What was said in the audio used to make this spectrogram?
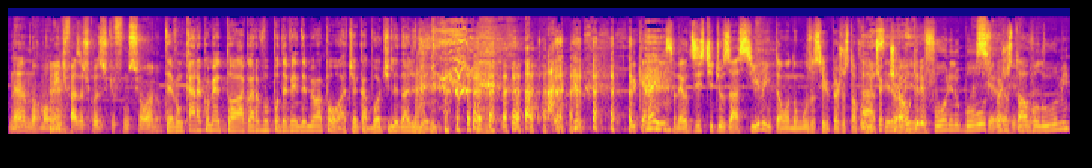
né, normalmente é. faz as coisas que funcionam. Teve um cara que comentou, agora eu vou poder vender meu Apple Watch. Acabou a utilidade dele. Porque era isso, né? Eu desisti de usar a Siri, então eu não uso a Siri pra ajustar o volume. Ah, tinha que tirar o telefone do bolso pra ajustar horrível, o volume. Né?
